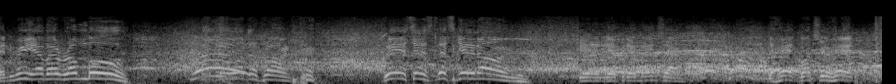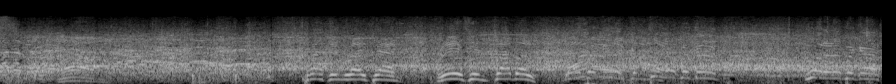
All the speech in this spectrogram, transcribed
And we have a rumble at the waterfront. Reyes says, let's get it on. Deputy The head, watch your head. Ah. Cracking right hand. Ray's in trouble. Uppercut. Uppercut. What an uppercut.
